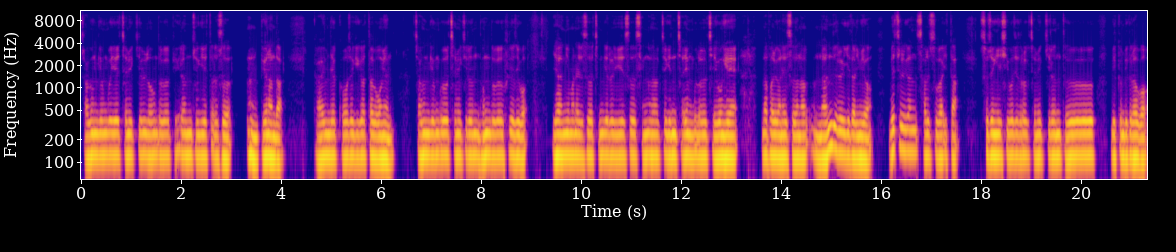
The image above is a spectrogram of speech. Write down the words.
적응경보의 점액질 농도가 배란 주기에 따라서 변한다. 가임약 고조기가 다가오면 적응경보 점액질은 농도가 흐려지고 양이 많아져서 정제를 위해서 생화학적인 자연물을 제공해 나팔관에서 난제를 기다리며 며칠간 살 수가 있다. 수정이 쉬워지도록 점액질은 더 미끌미끌하고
